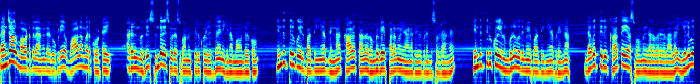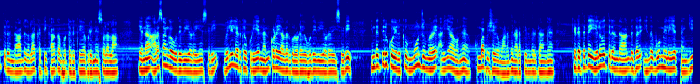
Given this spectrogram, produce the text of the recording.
தஞ்சாவூர் மாவட்டத்தில் அமைந்திருக்கக்கூடிய வாலமர் கோட்டை அருள்மிகு சுந்தரேஸ்வரர் சுவாமி திருக்கோயிலுக்கு தான் இன்றைக்கி நம்ம வந்திருக்கோம். இந்த திருக்கோயில் பார்த்தீங்க அப்படின்னா காலத்தால் ரொம்பவே பழமையானது அப்படின்னு சொல்கிறாங்க இந்த திருக்கோயில் முழுவதுமே பார்த்தீங்க அப்படின்னா தவத்திரு காத்தையா சுவாமிகள் அவர்களால் எழுபத்தி ரெண்டு ஆண்டுகளாக கட்டி காக்கப்பட்டிருக்கு அப்படின்னு சொல்லலாம். ஏன்னா அரசாங்க உதவியோடையும் சரி வெளியில் இருக்கக்கூடிய நன்கொடையாளர்களுடைய உதவியோடையும் சரி இந்த திருக்கோயிலுக்கு மூன்று முறை ஐயா அவங்க கும்பாபிஷேகமானது நடத்தியிருந்திருக்காங்க. கிட்டத்தட்ட எழுபத்தி ரெண்டு ஆண்டுகள் இந்த பூமியிலேயே தங்கி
